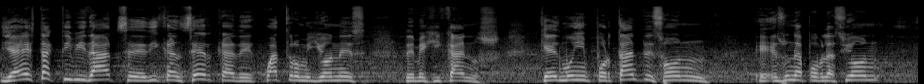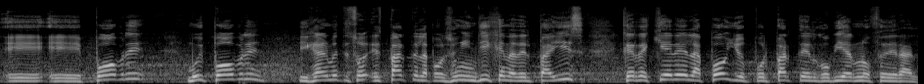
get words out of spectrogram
y a esta actividad se dedican cerca de 4 millones de mexicanos, que es muy importante, son, eh, es una población eh, eh, pobre, muy pobre, y generalmente es parte de la población indígena del país que requiere el apoyo por parte del gobierno federal.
